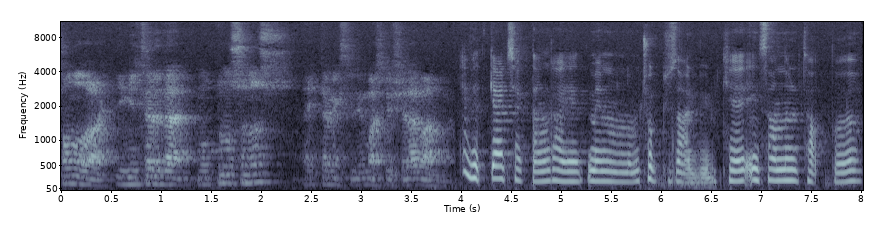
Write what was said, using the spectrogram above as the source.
Son olarak İngiltere'den mutlu musunuz? Eklemek istediğim başka şeyler var mı? Evet gerçekten gayet memnunum. Çok güzel bir ülke. İnsanları tatlı.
